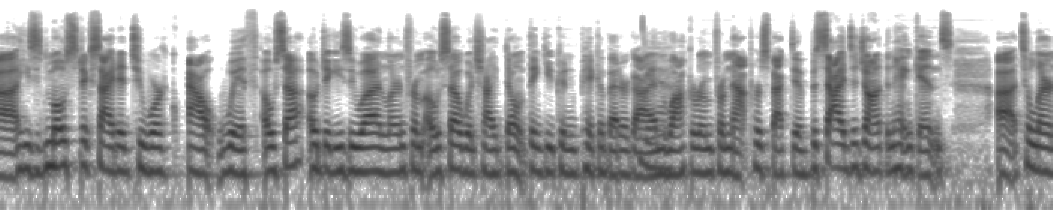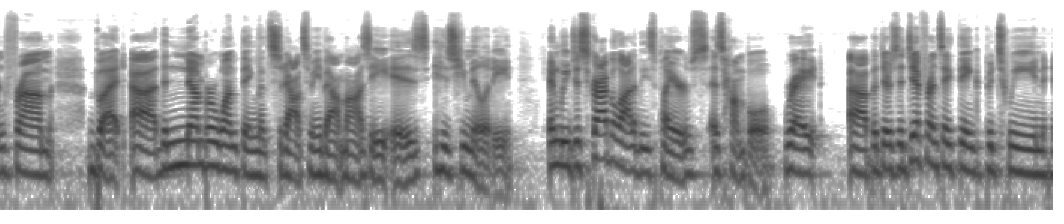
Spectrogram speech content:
Uh, he's most excited to work out with Osa Odighizuwa and learn from Osa, which I don't think you can pick a better guy in the locker room from that perspective, besides a Jonathan Hankins. Uh, to learn from, but uh, the number one thing that stood out to me about Mazi is his humility. And we describe a lot of these players as humble, right? Uh, but there's a difference, I think, between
